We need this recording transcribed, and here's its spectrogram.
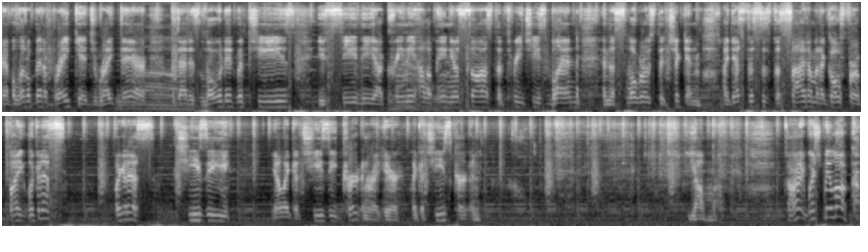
We have a little bit of breakage right there, wow. but that is loaded with cheese. You see the uh, creamy jalapeno sauce, the three cheese blend, and the slow roasted chicken. I guess this is the side I'm going to go for a bite. Look at this. Look at this. Cheesy, you know, like a cheesy curtain right here, like a cheese curtain. Yum. All right, wish me luck.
